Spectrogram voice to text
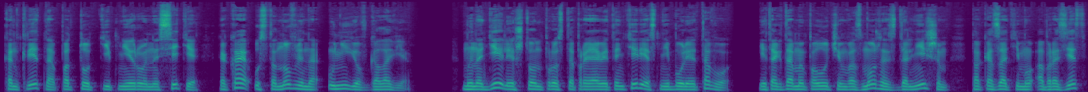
конкретно под тот тип нейронной сети, какая установлена у нее в голове. Мы надеялись, что он просто проявит интерес, не более того, и тогда мы получим возможность в дальнейшем показать ему образец,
